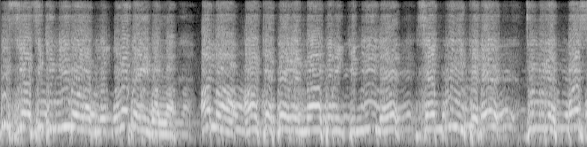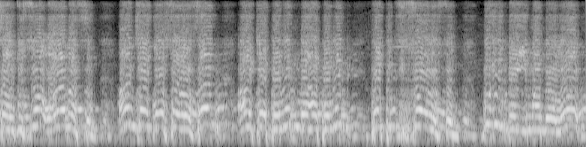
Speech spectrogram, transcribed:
bir siyasi kimliği de olabilir. Ona da eyvallah. Ama AKP ve MHP'nin kimliğiyle sen bu ülkede Cumhuriyet Başsavcısı olamazsın. Ancak olsan olsan AKP'nin MHP'nin tetikçisi olursun. Bugün de İmamoğlu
